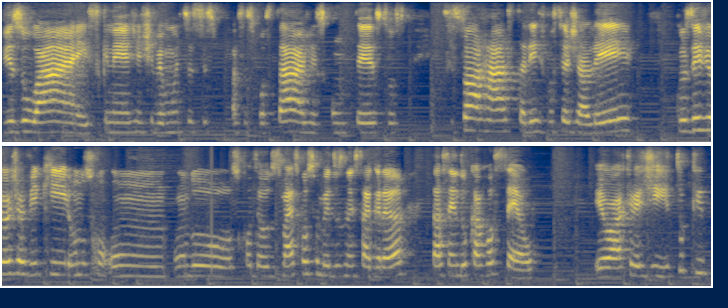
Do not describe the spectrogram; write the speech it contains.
visuais, que nem a gente vê muitas essas postagens com textos que só arrasta ali, você já lê. Inclusive, hoje eu vi que um dos, um, um dos conteúdos mais consumidos no Instagram está sendo o carrossel. Eu acredito que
